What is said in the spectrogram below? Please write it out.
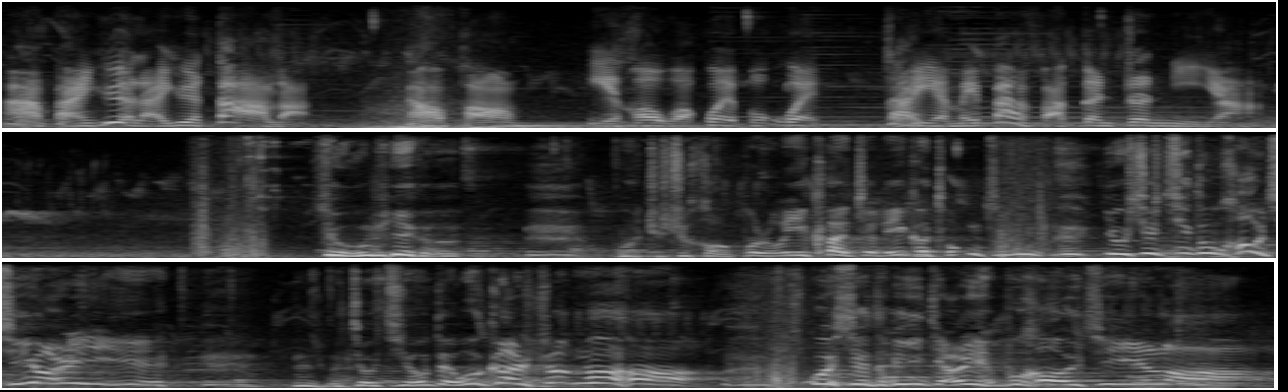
阿班越来越大了。高鹏，以后我会不会再也没办法跟着你呀？救命！我只是好不容易看见了一个同族，有些激动好奇而已。你们究竟要对我干什么？我现在一点也不好奇了。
